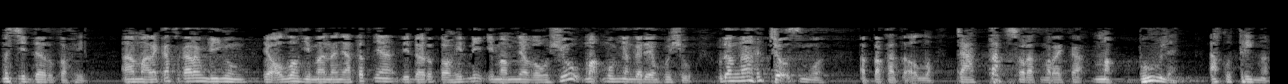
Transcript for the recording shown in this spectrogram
Masjid Darut Tauhid. Ah, malaikat sekarang bingung. Ya Allah gimana nyatetnya di Darut Tauhid nih imamnya gak khusyuk, makmumnya gak ada yang khusyuk. Udah ngaco semua. Apa kata Allah? Catat surat mereka makbulan. Aku terima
